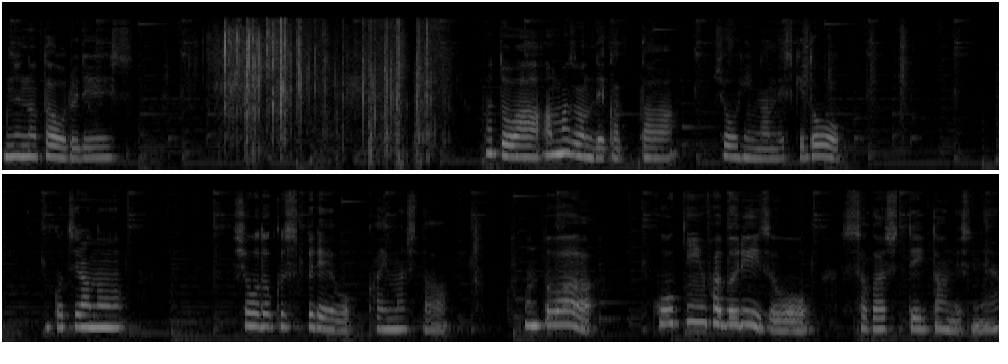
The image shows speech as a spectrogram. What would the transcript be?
布タオルです。あとは Amazon で買った商品なんですけどこちらの消毒スプレーを買いました。本当は抗菌ファブリーズを探していたんですね。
